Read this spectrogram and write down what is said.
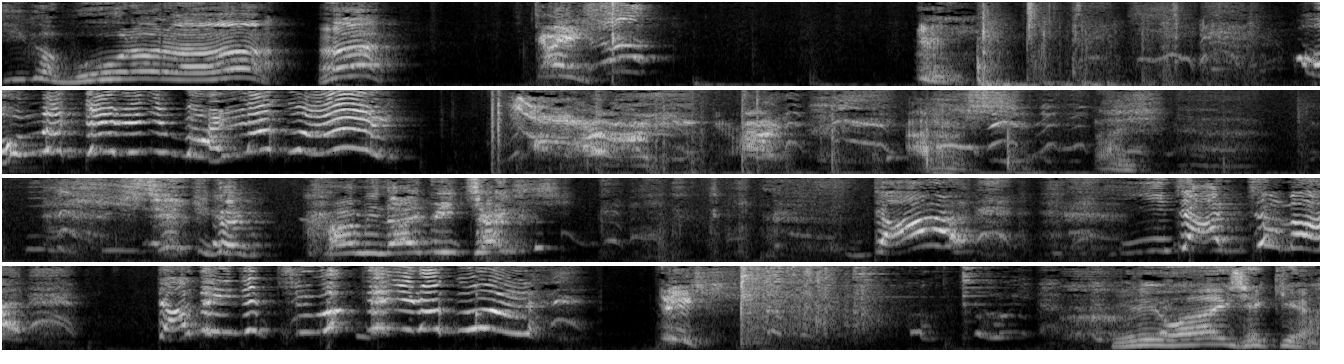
네가 뭘 알아? 어? 아이씨. 엄마 때리지 말라고! 아이씨, 아이씨, 이 새끼가 감히 날 미쳐! 나 이제 앉자마. 나도 이제 중학생이라고. 이리 와, 이 새끼야.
